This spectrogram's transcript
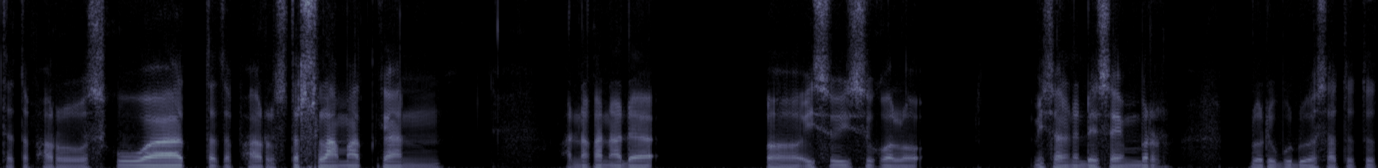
tetap harus kuat tetap harus terselamatkan. Karena kan ada eh, isu-isu uh, kalau misalnya Desember 2021 tuh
